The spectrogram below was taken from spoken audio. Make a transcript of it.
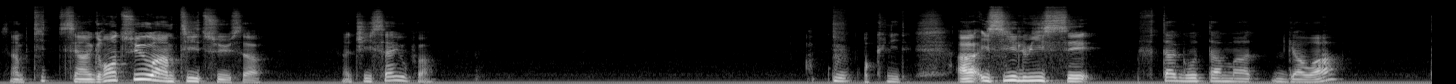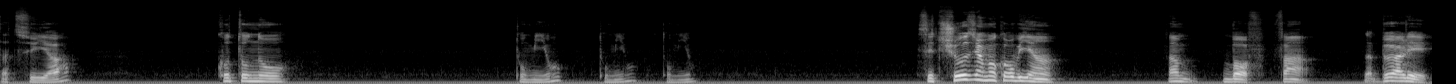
C'est un petit, c'est un grand dessus ou un petit dessus, ça Un Chisei ou pas? Ah, Aucune idée. Euh, ici, lui, c'est Futagotamagawa Tatsuya Kotono Tomio? Tomio? Tomio? Cette chose, j'aime encore bien. Enfin, bof. Enfin, ça peut aller.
